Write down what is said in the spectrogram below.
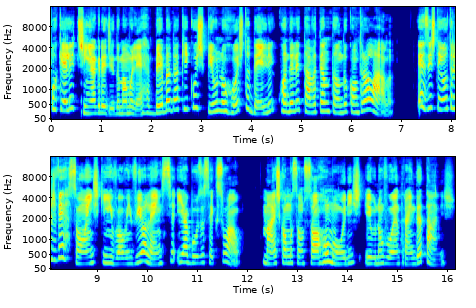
porque ele tinha agredido uma mulher bêbada que cuspiu no rosto dele quando ele estava tentando controlá-la. Existem outras versões que envolvem violência e abuso sexual, mas como são só rumores, eu não vou entrar em detalhes.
